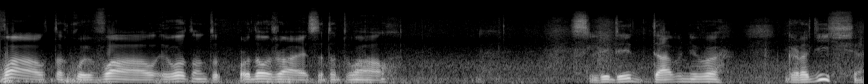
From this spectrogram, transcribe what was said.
вал такой, вал, и вот он тут продолжается, этот вал. Следы давнего городища.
